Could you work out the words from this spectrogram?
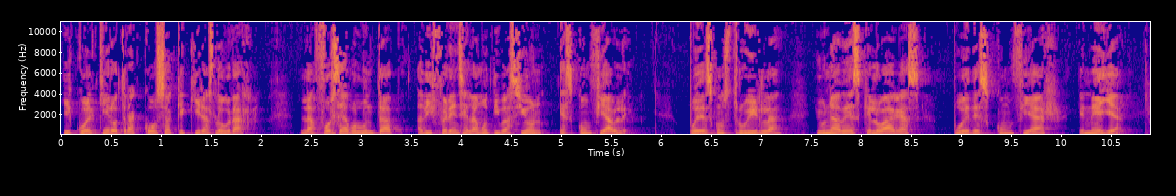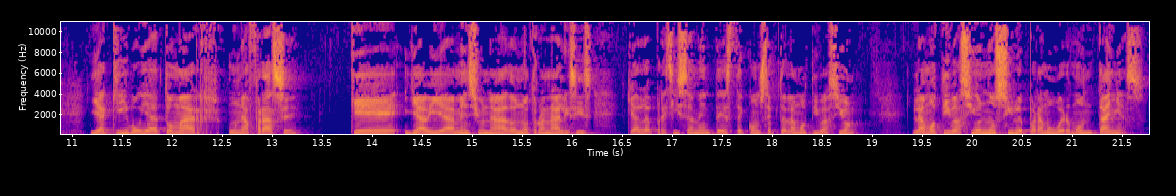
y cualquier otra cosa que quieras lograr. La fuerza de voluntad, a diferencia de la motivación, es confiable. Puedes construirla y una vez que lo hagas, puedes confiar en ella. Y aquí voy a tomar una frase que ya había mencionado en otro análisis que habla precisamente de este concepto de la motivación. La motivación nos sirve para mover montañas,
